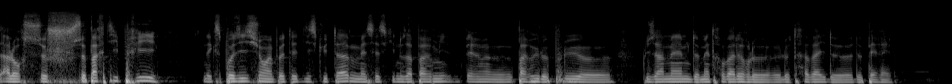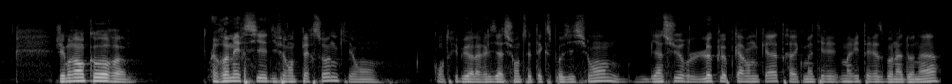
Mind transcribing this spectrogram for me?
alors ce, ce, parti pris L'exposition est peut-être discutable, mais c'est ce qui nous a euh, paru le plus, euh, plus à même de mettre en valeur le, travail de, Perret. J'aimerais encore euh, remercier différentes personnes qui ont contribué à la réalisation de cette exposition. Bien sûr, le Club 44 avec Marie-Thérèse Bonadonna,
